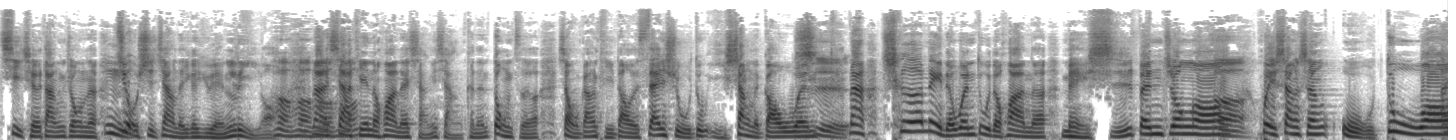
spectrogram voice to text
汽车当中呢，就是这样的一个原理哦。好好那夏天的话呢，想一想，可能动辄像我刚刚提到的三十五度以上的高温，是。那车内的温度的话呢，每十分钟哦、会上升五度哦。哎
